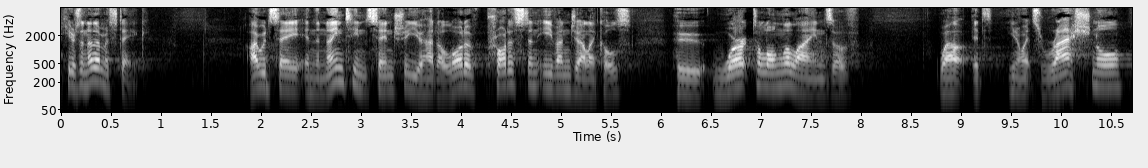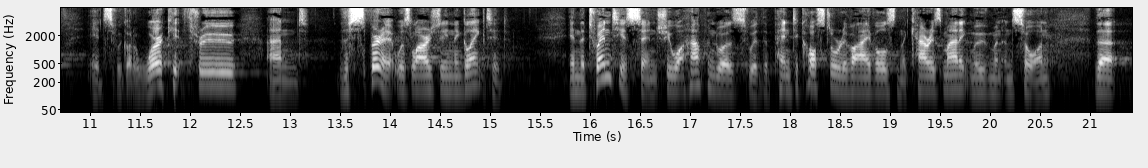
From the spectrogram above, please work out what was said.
here's another mistake. I would say in the 19th century, you had a lot of Protestant evangelicals who worked along the lines of well, it's, you know, it's rational, it's, we've got to work it through, and the Spirit was largely neglected. In the 20th century, what happened was with the Pentecostal revivals and the charismatic movement and so on, that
